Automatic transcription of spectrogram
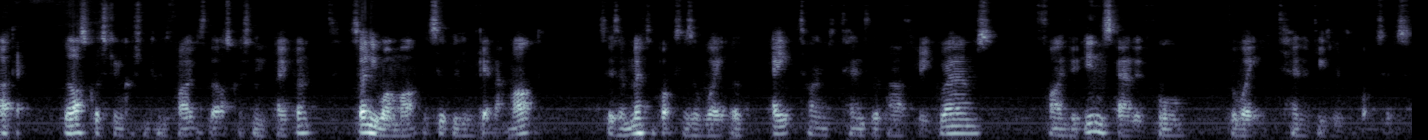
Okay, last question, question 25, is the last question on the paper. It's only one mark, let's see if we can get that mark. It says a metal box has a weight of 8 times 10 to the power 3 grams. Find it in standard form the weight of 10 of these metal boxes.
